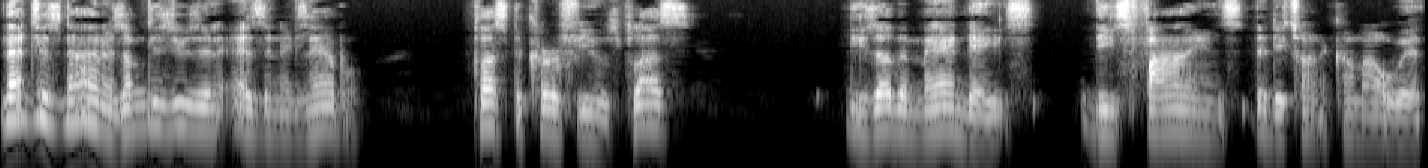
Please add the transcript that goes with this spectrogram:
Not just diners, I'm just using it as an example. Plus the curfews, plus these other mandates, these fines that they're trying to come out with.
